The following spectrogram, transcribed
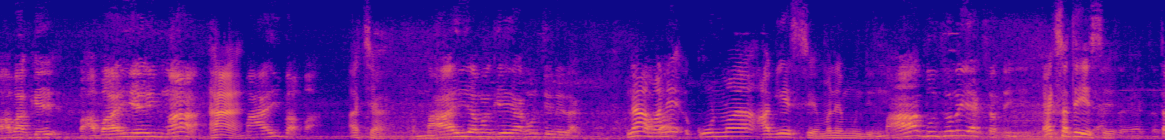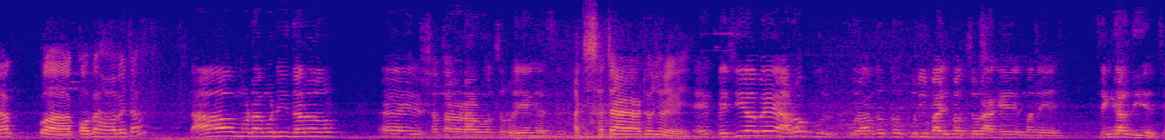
বাবাকে বাবাই এই মা হ্যাঁ। মাই বাবা। আচ্ছা। মাই আমাকে এখন চেনে রাখে না মানে কোন মা আগে এসছে মানে মন্দির? মা দুজনেই একসাথে এসছে। একসাথে, একসাথে। তা কবে হবে তা তাও মোটামুটি ধরো সতেরো আঠারো বছর হয়ে গেছে। আচ্ছা সাথে আট বছর হয়ে গেছে। বেশি হবে আরও অন্তত কুড়ি বাইশ বছর আগে মানে সিঙ্গাল দিয়েছে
